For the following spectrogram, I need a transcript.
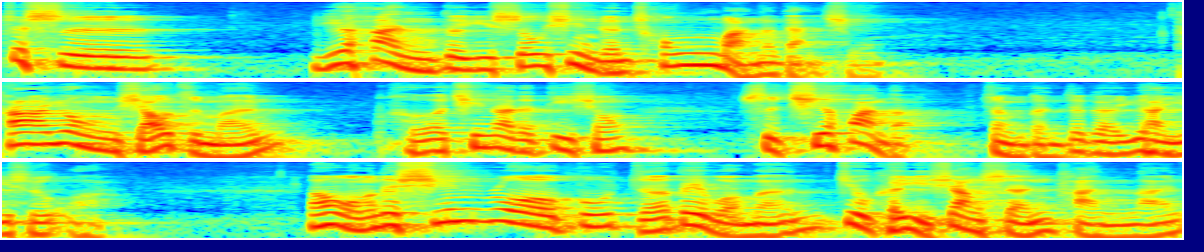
这是约翰对于收信人充满了感情。他用小子们和亲爱的弟兄是切换的，整本这个约翰遗书啊。然后我们的心若不责备我们，就可以向神坦然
